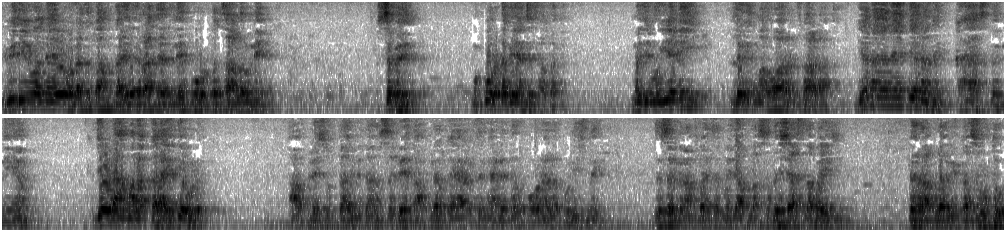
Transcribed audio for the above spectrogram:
विधी व न्याय विभागाचं काम काय? राज्यातले कोर्ट चालवणे. सगळे. मग कोर्ट यांच्याच हातात म्हणजे मग यांनी लगेच मला वॉरंट काढा. घेणं नाही देणं नाही काय असतं नियम? जेवढं आम्हाला करायचं तेवढं. आपले सुद्धा विधानसभेत आपल्याला काही अडचणी आल्या तर बोलायला कोणीच नाही. जसं ग्रामपंचायत म्हणजे आपला सदस्य असला पाहिजे तर आपला विकास होतो.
